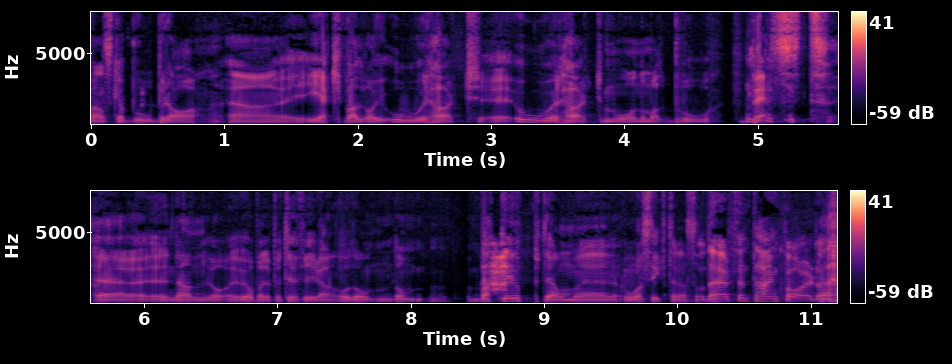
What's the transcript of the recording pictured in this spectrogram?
man ska bo bra. Eh, Ekvall var ju oerhört, eh, oerhört mån om att bo bäst eh, när han jobbade på TV4. Och de, de backade upp de eh, åsikterna. Så. Och därför är inte han kvar idag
